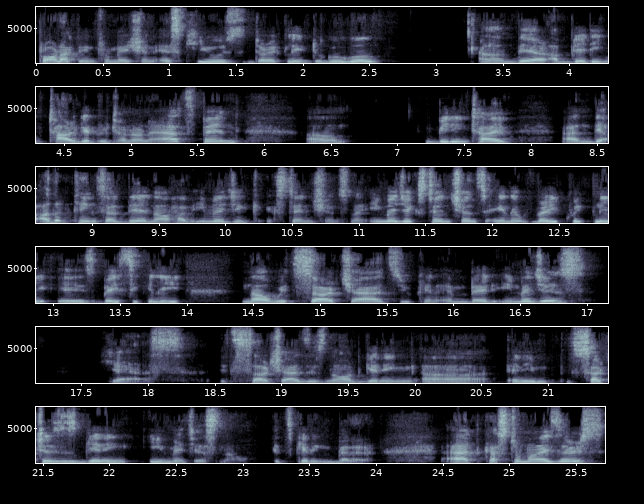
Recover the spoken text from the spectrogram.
product information SKUs directly into Google. Um, they are updating target return on ad spend, um, bidding type, and the other things are they now have image extensions. Now, image extensions in very quickly is basically now with search ads you can embed images. Yes, it's search ads is not getting uh, any searches is getting images now. It's getting better. Ad customizers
